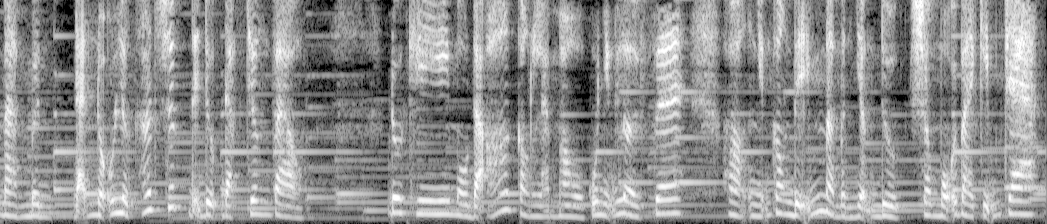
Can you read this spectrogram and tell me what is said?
mà mình đã nỗ lực hết sức để được đặt chân vào. Đôi khi màu đỏ còn là màu của những lời phê hoặc những con điểm mà mình nhận được sau mỗi bài kiểm tra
